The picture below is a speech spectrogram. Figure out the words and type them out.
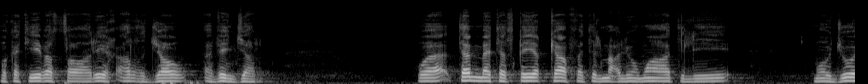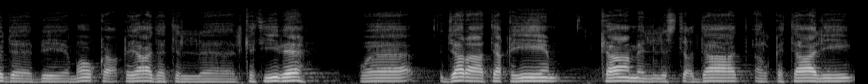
وكتيبة صواريخ أرض الجو أفنجر وتم تدقيق كافة المعلومات اللي موجودة بموقع قيادة الكتيبة وجرى تقييم كامل الاستعداد القتالي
